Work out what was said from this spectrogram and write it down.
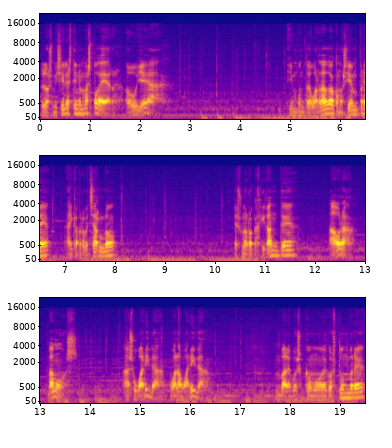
Los misiles tienen más poder. Oh yeah. Y un punto de guardado, como siempre. Hay que aprovecharlo. Es una roca gigante. Ahora, vamos. A su guarida, o a la guarida. Vale, pues como de costumbre...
